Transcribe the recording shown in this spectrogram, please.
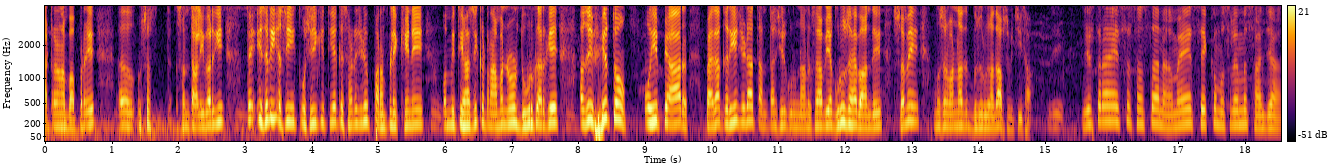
ਘਟਨਾ ਨਾ ਵਾਪਰੇ ਅ, 1947 ਵਰਗੀ। ਤੇ ਇਸ ਲਈ ਅਸੀਂ ਕੋਸ਼ਿਸ਼ ਕੀਤੀ ਹੈ ਕਿ ਸਾਡੇ ਜਿਹੜੇ ਭਰਮ ਭੁਲੇਖੇ ਨੇ ਉਹ ਮਿਥਿਹਾਸਿਕ ਘਟਨਾਵਾਂ ਨੂੰ ਦੂਰ ਕਰਕੇ ਅਸੀਂ ਫਿਰ ਤੋਂ ਉਹੀ ਪਿਆਰ ਪੈਦਾ ਕਰੀਏ ਜਿਹੜਾ ਧੰਨ ਧੰਨ ਸ੍ਰੀ ਗੁਰੂ ਨਾਨਕ ਸਾਹਿਬ ਜਾਂ ਗੁਰੂ ਸਾਹਿਬਾਨ ਦੇ ਸਮੇਂ ਮੁਸਲਮਾਨਾਂ ਦੇ ਬਜ਼ੁਰਗਾਂ ਦਾ ਆਪਸ ਵਿੱਚ ਹੀ ਥਾ। ਜੀ ਜਿਸ ਤਰ੍ਹਾਂ ਇਸ ਸੰਸਥਾ ਨਾਮ ਹੈ ਸਿੱਖ ਮੁਸਲਿਮ ਸਾਂਝਾ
